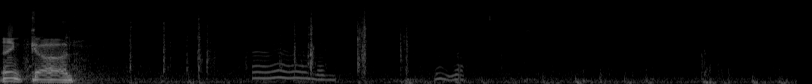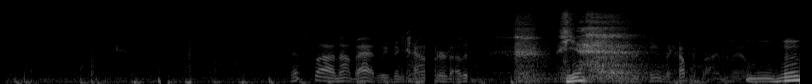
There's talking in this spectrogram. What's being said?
Thank God. That's uh, not bad. We've encountered other Yeah. teams a couple times now. Mm-hmm.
